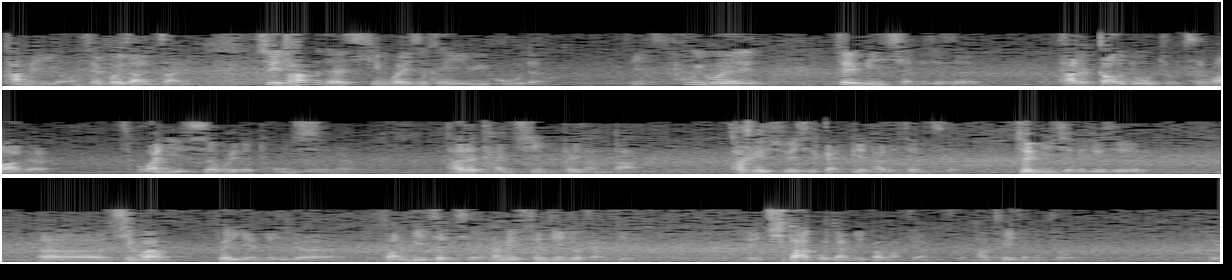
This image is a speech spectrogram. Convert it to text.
他没有，所以不会造成灾难。所以他们的行为是可以预估的。预估的最明显的就是它的高度组织化的管理社会的同时呢，它的弹性非常大，它可以随时改变它的政策。最明显的就是，呃，新冠肺炎的这个防疫政策，它可以瞬间就改变。对，其他国家没办法这样子，它可以这么做。对，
